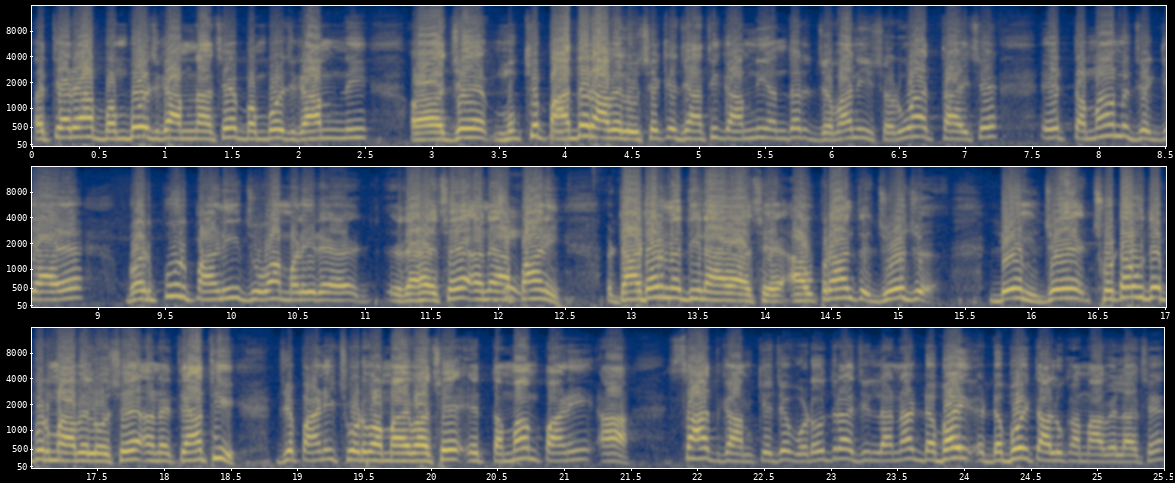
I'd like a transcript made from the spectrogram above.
અત્યારે આ બંબોજ ગામના છે. બંબોજ ગામની જે મુખ્ય પાદર આવેલું છે કે જ્યાંથી ગામની અંદર જવાની શરૂઆત થાય છે, એ તમામ જગ્યાએ ભરપૂર પાણી જોવા મળી રહે છે અને આ પાણી ઢાઢર નદીના આવ્યા છે. આ ઉપરાંત જોજ ડેમ જે છોટાઉદેપુરમાં આવેલો છે અને ત્યાંથી જે પાણી છોડવામાં આવ્યા છે એ તમામ પાણી આ સાત ગામ કે જે વડોદરા જિલ્લાના ડભાઈ ડભોઈ તાલુકામાં આવેલા છે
